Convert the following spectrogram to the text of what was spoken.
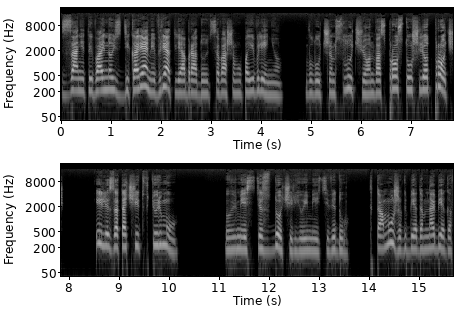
занятый войной с дикарями, вряд ли обрадуется вашему появлению. В лучшем случае он вас просто ушлет прочь или заточит в тюрьму. Вместе с дочерью имейте в виду. Тому же к бедам набегов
